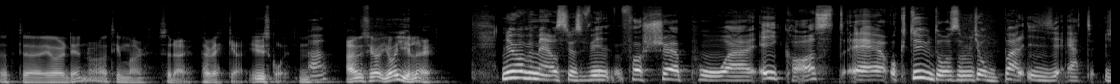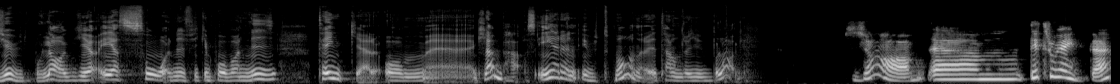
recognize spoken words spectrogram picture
Så att uh, göra det några timmar sådär per vecka är ju skoj. Mm. Ja. Ja, så jag, jag gillar det. Nu har vi med oss Josefin Forsö på eh, Acast eh, och du då som jobbar i ett ljudbolag. Jag är så nyfiken på vad ni tänker om Clubhouse. Är det en utmanare till andra ljudbolag? Ja, um, det tror jag inte.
